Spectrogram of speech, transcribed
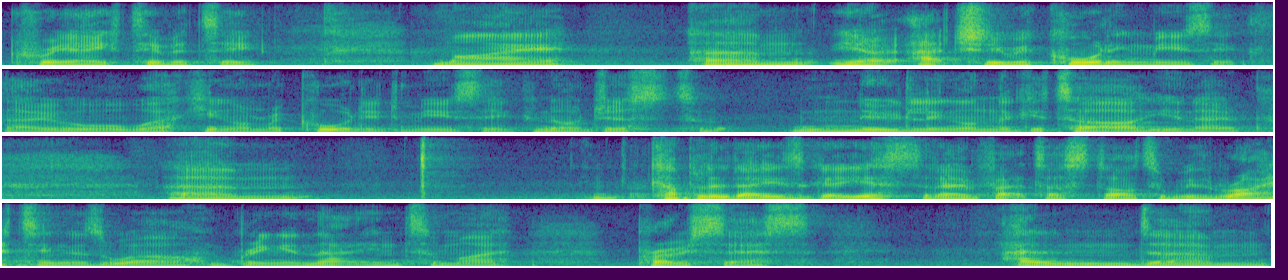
creativity. My um, you know, actually recording music though, or working on recorded music, not just noodling on the guitar, you know. Um, a couple of days ago, yesterday, in fact, I started with writing as well, bringing that into my process. And um,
